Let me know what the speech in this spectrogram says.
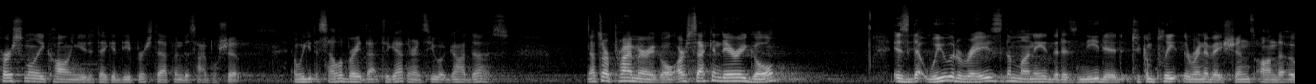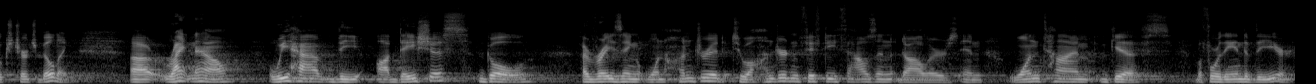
personally calling you to take a deeper step in discipleship. And we get to celebrate that together and see what God does. That's our primary goal. Our secondary goal is that we would raise the money that is needed to complete the renovations on the Oaks Church building. Uh, right now, we have the audacious goal of raising 100 to 150 thousand dollars in one-time gifts before the end of the year.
